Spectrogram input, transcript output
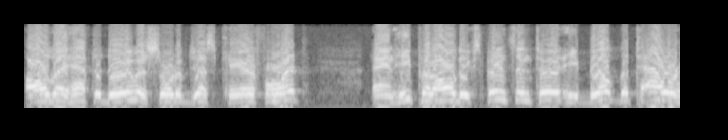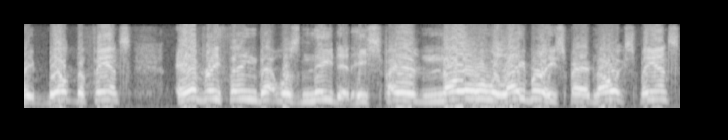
All they have to do is sort of just care for it. And he put all the expense into it. He built the tower. He built the fence. Everything that was needed. He spared no labor. He spared no expense.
